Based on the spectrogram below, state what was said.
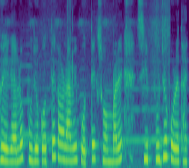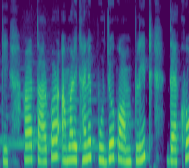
হয়ে গেল পুজো করতে। কারণ আমি প্রত্যেক সোমবারে শিব পুজো করে থাকি। আর তারপর আমার এখানে পুজো কমপ্লিট দেখো।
